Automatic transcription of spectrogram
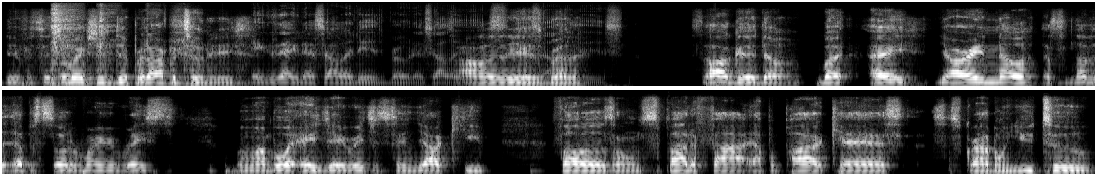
Different situations, different opportunities. Exactly. That's all it is, bro. That's all it is. All it is, all brother. it is. It's all good though. But hey, y'all already know that's another episode of Running Race with my boy AJ Richardson. Y'all keep follow us on Spotify, Apple Podcasts, subscribe on YouTube,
